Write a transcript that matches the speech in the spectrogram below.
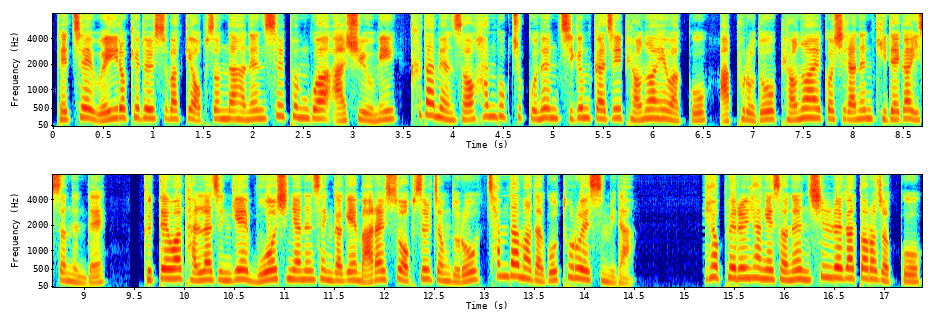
대체 왜 이렇게 될 수밖에 없었나 하는 슬픔과 아쉬움이 크다면서 한국 축구는 지금까지 변화해왔고 앞으로도 변화할 것이라는 기대가 있었는데 그때와 달라진 게 무엇이냐는 생각에 말할 수 없을 정도로 참담하다고 토로했습니다. 협회를 향해서는 신뢰가 떨어졌고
